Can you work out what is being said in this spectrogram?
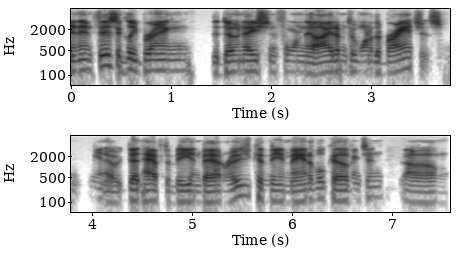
and then physically bring the donation form the item to one of the branches. You know it doesn't have to be in baton rouge it could be in mandeville covington um,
